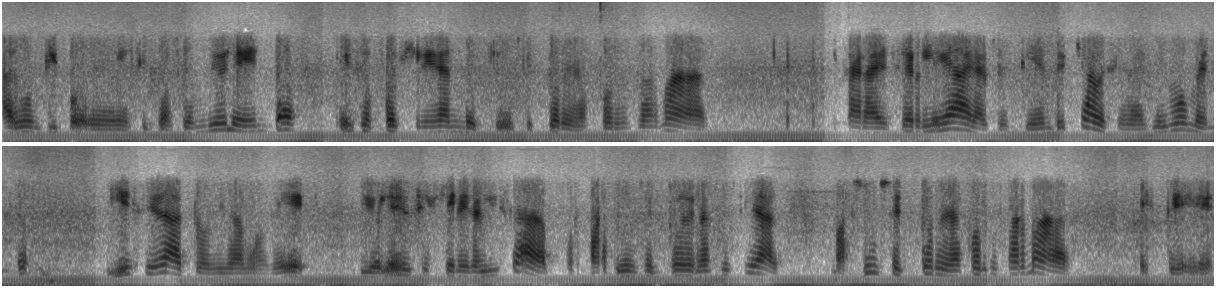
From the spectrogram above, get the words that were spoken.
algún tipo de situación violenta, eso fue generando que un sector de las Fuerzas Armadas dejara de ser leal al presidente Chávez en aquel momento Y ese dato, digamos, de violencia generalizada por parte de un sector de la sociedad, más un sector de las Fuerzas Armadas, este,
